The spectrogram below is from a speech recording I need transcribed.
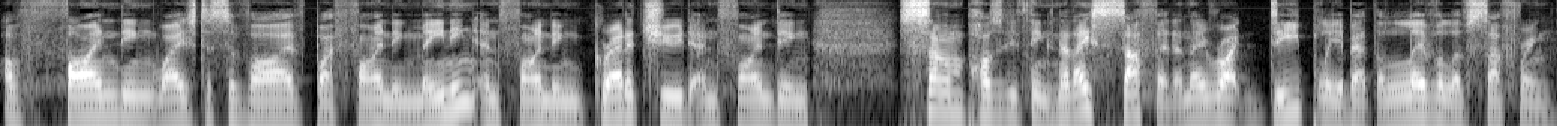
of finding ways to survive by finding meaning and finding gratitude and finding some positive things. Now, they suffered and they write deeply about the level of suffering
